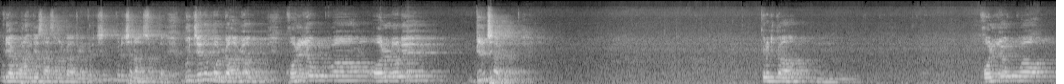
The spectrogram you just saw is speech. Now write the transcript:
우리하고 반대 사상을 가지고 그렇지, 그렇지는 않습니다. 문제는 뭔가 하면 권력과 언론의 밀착입니다. 그러니까 음, 권력과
